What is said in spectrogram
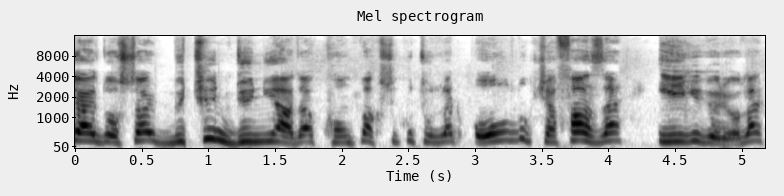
Güzel dostlar bütün dünyada kompakt skuterlar oldukça fazla ilgi görüyorlar.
